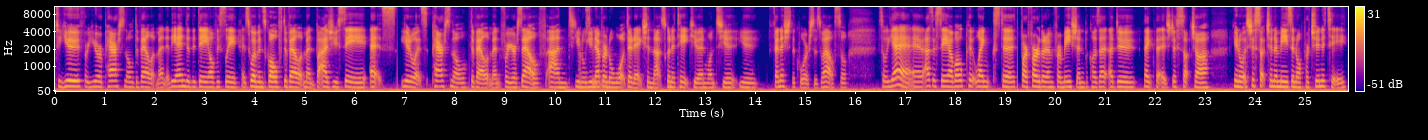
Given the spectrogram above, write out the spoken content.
to you for your personal development. At the end of the day, obviously it's women's golf development, but as you say, it's you know it's personal development for yourself, and you know Absolutely. you never know what direction that's going to take take you in once you you finish the course as well. So so yeah, uh, as I say, I will put links to for further information because I, I do think that it's just such a, you know, it's just such an amazing opportunity.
